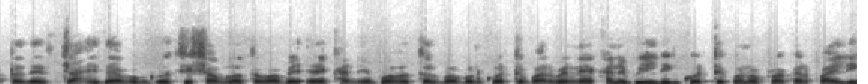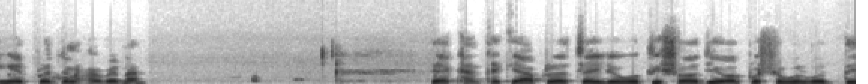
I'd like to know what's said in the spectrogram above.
আপনাদের চাহিদা এবং রুচি সম্মতভাবে এখানে বহুতল ভবন করতে পারবেন। এখানে বিল্ডিং করতে কোনো প্রকার পাইলিং এর প্রয়োজন হবে না। এখান থেকে আপনারা চাইলে অতি সহজে অল্প সময়ের মধ্যে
